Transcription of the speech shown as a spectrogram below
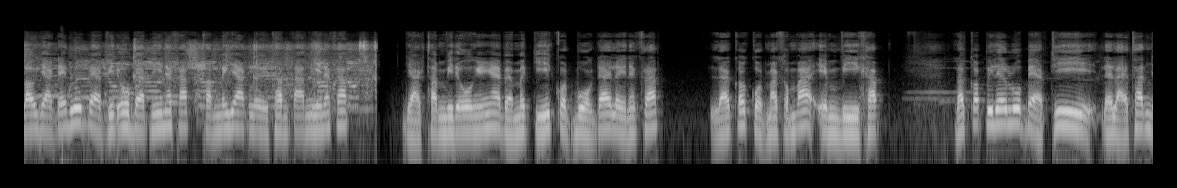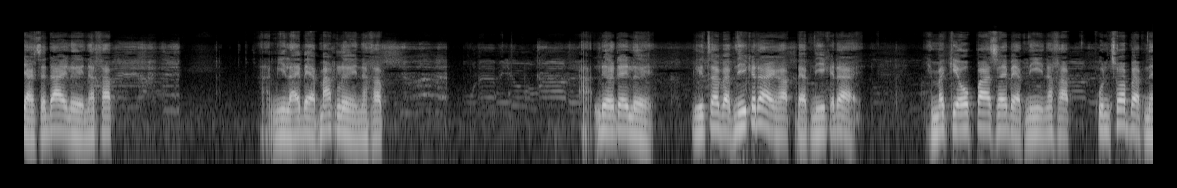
เราอยากได้รูปแบบวิดีโอแบบนี้นะครับทำไม่ยากเลยทำตามนี้นะครับ อยากทำวิดีโอง่าย ๆ แบบเมื่อกี้กดบวกได้เลยนะครับ แล้วก็กดมาคำว่า MV ครับ แล้วก็ไปเลือกรูปแบบที่หลาย ๆ ท่านอยากจะได้เลยนะครับ มีหลายแบบมากเลยนะครับ เลือกได้เลย หรือจะแบบนี้ก็ได้ครับ แบบนี้ก็ได้เห็นเมื่อกี้โอป้าใช้แบบนี้นะครับ คุณชอบแบบไหน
